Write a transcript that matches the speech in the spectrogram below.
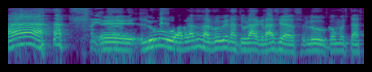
Ah, eh, Lu, abrazos al rubio natural. Gracias, Lu, ¿cómo estás?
